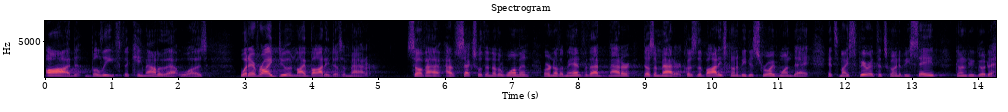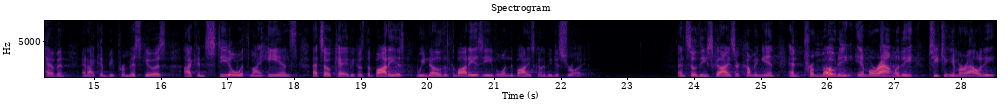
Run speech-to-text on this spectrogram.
odd belief that came out of that was whatever I do in my body doesn't matter. So if I have sex with another woman or another man for that matter, doesn't matter because the body's going to be destroyed one day. It's my spirit that's going to be saved, going to go to heaven, and I can be promiscuous. I can steal with my hands. That's okay because the body is, we know that the body is evil and the body's going to be destroyed. And so these guys are coming in and promoting immorality, teaching immorality,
